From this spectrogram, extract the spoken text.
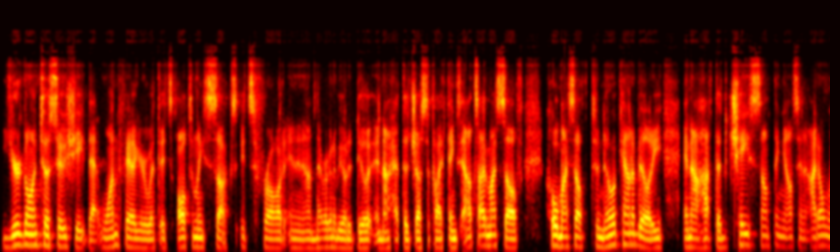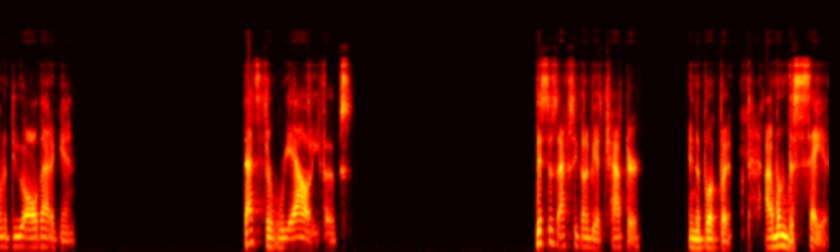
you're going to associate that one failure with it's ultimately sucks, it's fraud, and I'm never going to be able to do it. And I have to justify things outside myself, hold myself to no accountability, and I'll have to chase something else. And I don't want to do all that again. That's the reality, folks. This is actually going to be a chapter in the book, but I wanted to say it.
